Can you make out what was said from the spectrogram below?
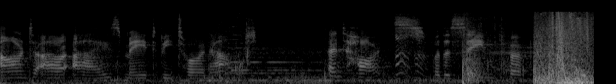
Aren't made to be torn out? And hearts mm-hmm. for the same purpose?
